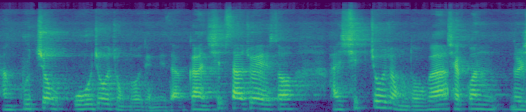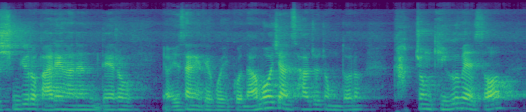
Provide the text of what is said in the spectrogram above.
한 9.5조 정도 됩니다. 그러니까 14조에서 한 10조 정도가 채권을 신규로 발행하는 대로 예상이 되고 있고 나머지 한 4조 정도는 각종 기금에서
